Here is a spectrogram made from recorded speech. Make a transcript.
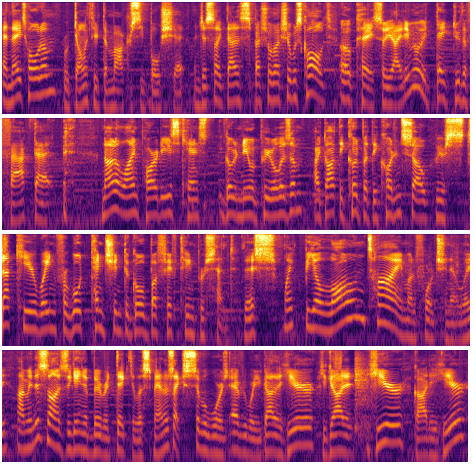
and they told him, we're done with your democracy bullshit. And just like that, a special election was called. Okay, so yeah, I didn't really think through the fact that non-aligned parties can't go to neo-imperialism. I thought they could, but they couldn't, so we're stuck here waiting for world tension to go above 15%. This might be a long time, unfortunately. I mean, this is honestly getting a bit ridiculous, man. There's like civil wars everywhere. You got it here, you got it here, got it here,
